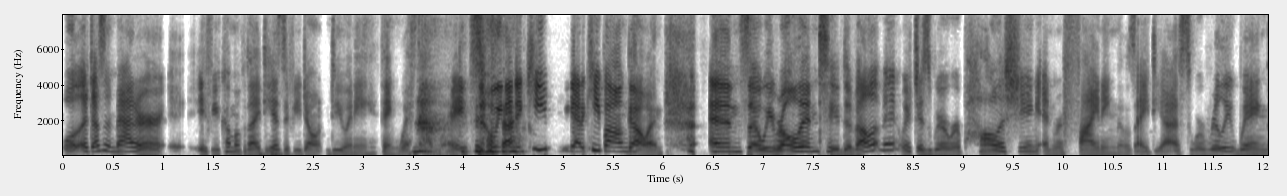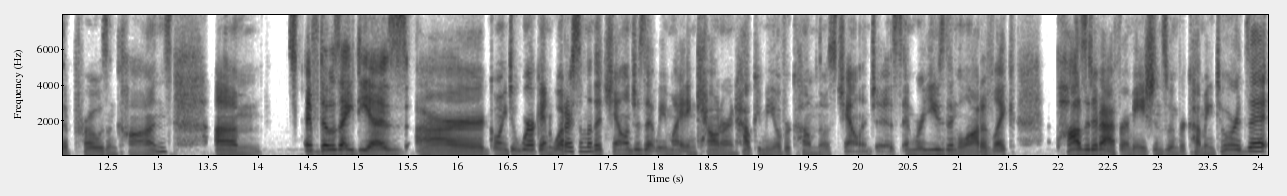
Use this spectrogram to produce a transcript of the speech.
Well, it doesn't matter if you come up with ideas if you don't do anything with them, right? So we need to keep we got to keep on going. And so we roll into development, which is where we're polishing and refining those ideas. So we're really weighing the pros and cons. Um, if those ideas are going to work and what are some of the challenges that we might encounter and how can we overcome those challenges and we're using a lot of like positive affirmations when we're coming towards it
